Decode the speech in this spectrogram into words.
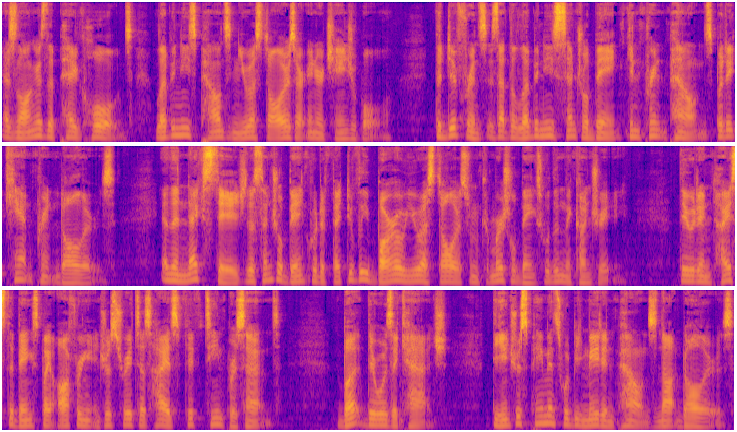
As long as the peg holds, Lebanese pounds and US dollars are interchangeable. The difference is that the Lebanese central bank can print pounds, but it can't print dollars. In the next stage, the central bank would effectively borrow US dollars from commercial banks within the country. They would entice the banks by offering interest rates as high as 15%. But there was a catch the interest payments would be made in pounds, not dollars.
